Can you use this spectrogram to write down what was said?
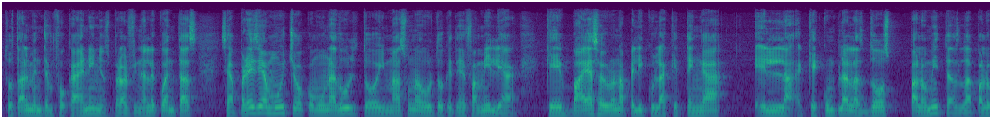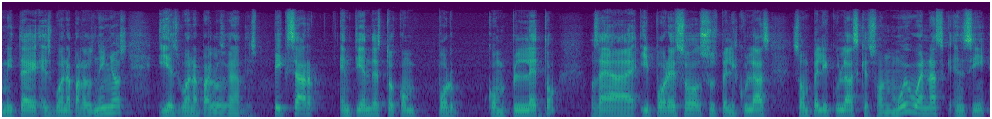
totalmente enfocada en niños, pero al final de cuentas se aprecia mucho como un adulto y más un adulto que tiene familia que vayas a ver una película que tenga el, que cumpla las dos palomitas. La palomita es buena para los niños y es buena para los grandes. Pixar entiende esto por completo. O sea, y por eso sus películas son películas que son muy buenas en sí,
